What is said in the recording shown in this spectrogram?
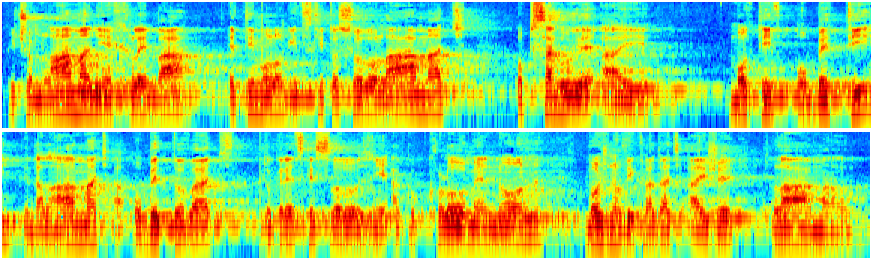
pričom lámanie chleba, etymologicky to slovo lámať, obsahuje aj motív obety, teda lámať a obetovať. To grécké slovo znie ako klomenon, možno vykladať aj, že lámal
